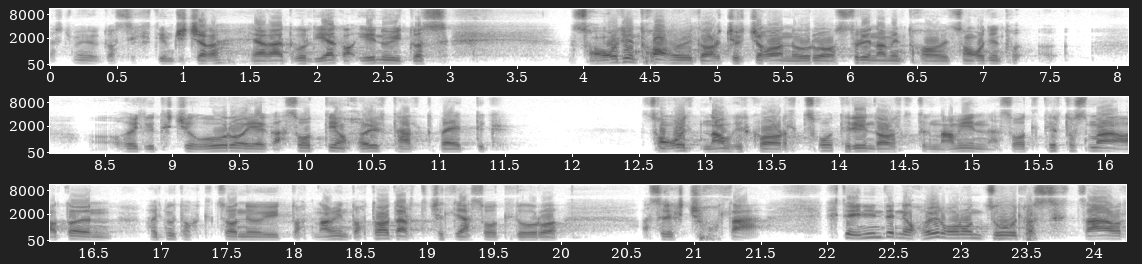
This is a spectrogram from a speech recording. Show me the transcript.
зарчмын хувьд бас их дэмжиж байгаа. Ягаад гэвэл яг энэ үед бас сонгуулийн тухай хууль орж ирж байгаа нь өөрөө улс төрийн намын тухай хууль, сонгуулийн хууль гэдэг чинь өөрөө яг асуудлын хоёр талд байдаг. Сонгуульд нам хэрхэн оролцох уу, тэрийнд оролцдог намын асуудал тэр тусмаа одоо энэ холимог тогтолцооны үед намын дотоод ардчлалын асуудал өөрөө бас их чухлаа. Гэхдээ энэний дээр нэг 2 3 зүйл бас заавал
